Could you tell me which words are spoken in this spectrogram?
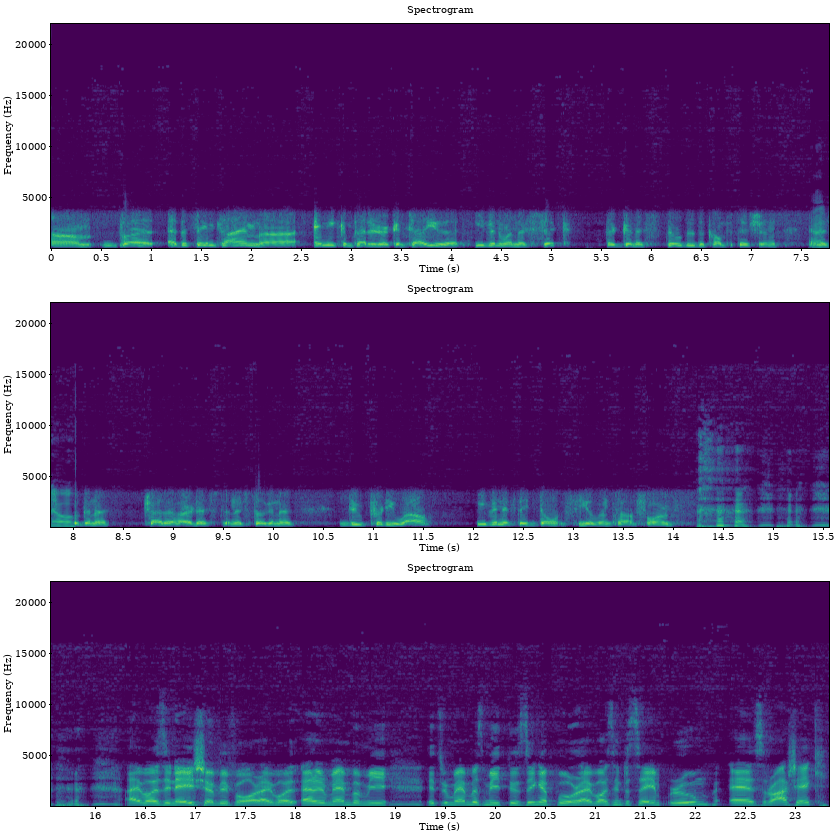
Um, but at the same time, uh, any competitor can tell you that even when they're sick, they're going to still do the competition, and I they're know. still going to try their hardest, and they're still going to do pretty well, even if they don't feel in top form. I was in Asia before. I was. I remember me. It remembers me to Singapore. I was in the same room as Rashek,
